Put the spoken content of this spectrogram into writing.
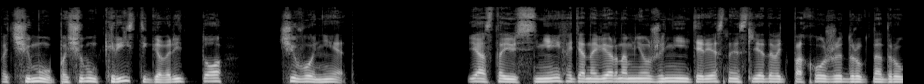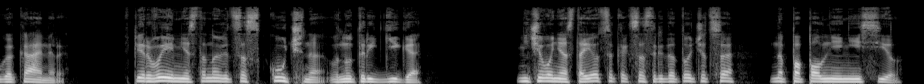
Почему? Почему Кристи говорит то, чего нет? Я остаюсь с ней, хотя, наверное, мне уже не интересно исследовать похожие друг на друга камеры. Впервые мне становится скучно внутри гига. Ничего не остается, как сосредоточиться на пополнении сил.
